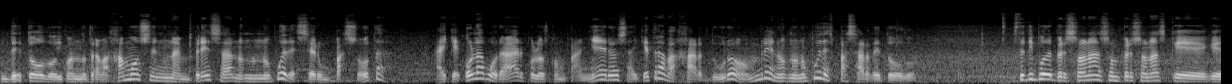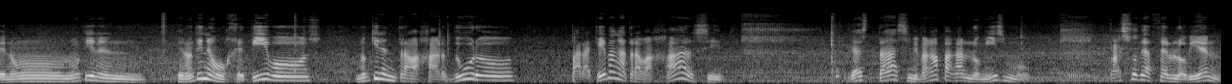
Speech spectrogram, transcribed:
de todo. Y cuando trabajamos en una empresa, no, no puedes ser un pasota. Hay que colaborar con los compañeros, hay que trabajar duro, hombre, no, no, no puedes pasar de todo. Este tipo de personas son personas que, no, tienen, que no tienen objetivos, no quieren trabajar duro. ¿Para qué van a trabajar si... Ya está, si me van a pagar lo mismo. Paso de hacerlo bien.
